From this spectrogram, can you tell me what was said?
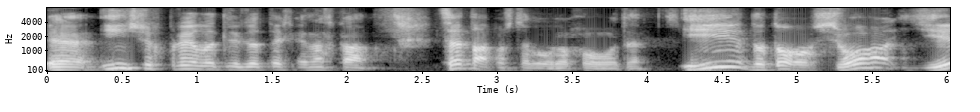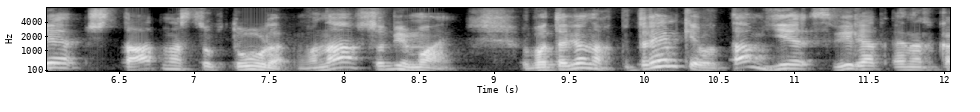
е, інших приладів для тих НРК. Це також треба враховувати. І до того всього є штатна структура. Вона в собі має в батальйонах підтримки. Там є свій ряд НРК.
